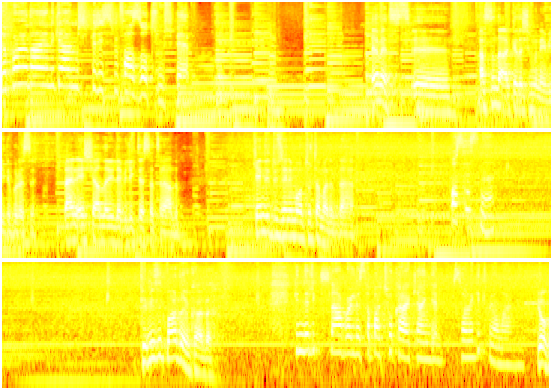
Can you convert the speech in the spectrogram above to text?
Japonya'dan yeni gelmiş bir ismi fazla oturmuş bir ev. Evet, e, aslında arkadaşımın eviydi burası. Ben eşyalarıyla birlikte satın aldım. Kendi düzenimi oturtamadım daha. O ses ne? Temizlik var da yukarıda. Gündelikçiler böyle sabah çok erken gelip sonra gitmiyorlar mı? Yok,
